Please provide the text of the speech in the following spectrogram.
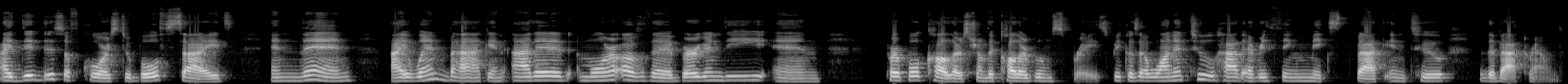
I did this, of course, to both sides, and then I went back and added more of the burgundy and purple colors from the Color Bloom sprays because I wanted to have everything mixed back into the background.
